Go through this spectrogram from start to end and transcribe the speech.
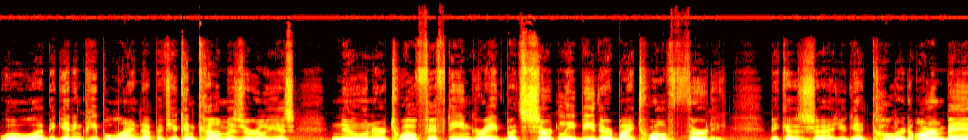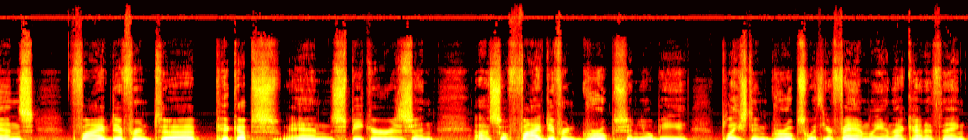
We'll uh, be getting people lined up. If you can come as early as noon or twelve fifteen, great. But certainly be there by twelve thirty because uh, you get colored armbands, five different uh, pickups and speakers, and uh, so five different groups, and you'll be placed in groups with your family and that kind of thing.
